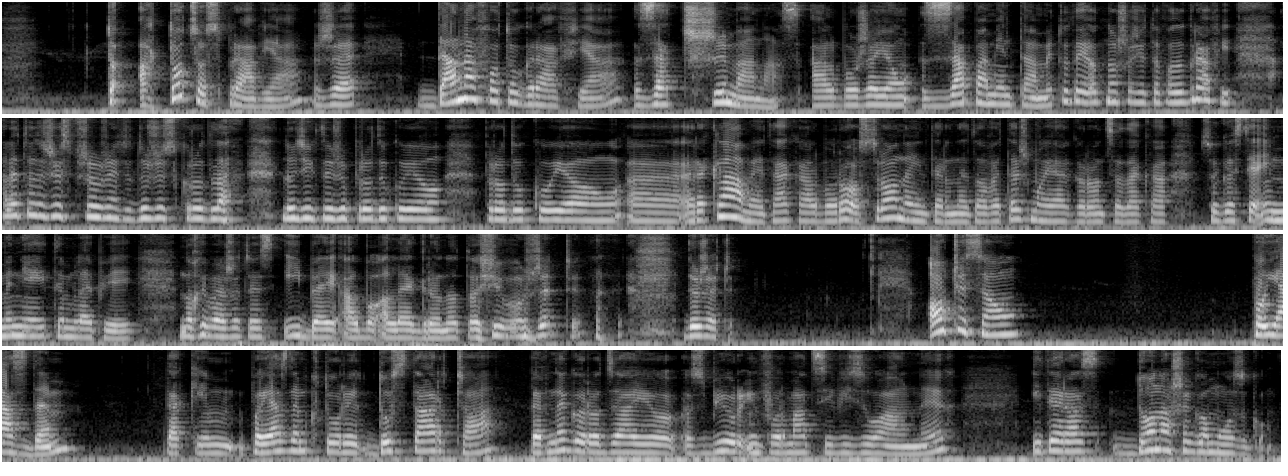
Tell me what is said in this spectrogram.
to, a to, co sprawia, że dana fotografia zatrzyma nas, albo że ją zapamiętamy. Tutaj odnoszę się do fotografii, ale to też jest przełożenie, to duży skrót dla ludzi, którzy produkują, produkują e, reklamy, tak, albo ro, strony internetowe. Też moja gorąca taka sugestia, im mniej, tym lepiej. No chyba, że to jest eBay albo Allegro, no to siłą rzeczy. do rzeczy. Oczy są pojazdem, takim pojazdem, który dostarcza pewnego rodzaju zbiór informacji wizualnych i teraz do naszego mózgu.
